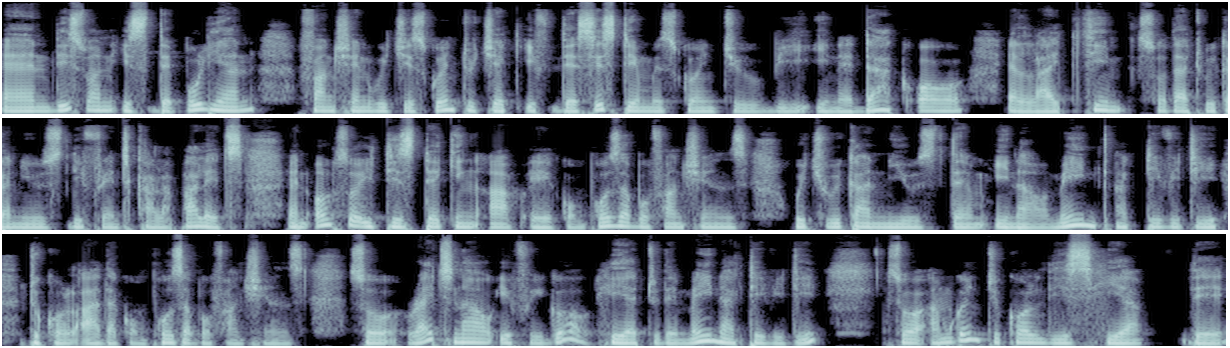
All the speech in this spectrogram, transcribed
And this one is the Boolean function, which is going to check if the system is going to be in a dark or a light theme so that we can use different color palettes. And also it is taking up a composable functions, which we can use them in our main activity to call other composable functions. So right now, if we go here to the main activity, so I'm going to call this here the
